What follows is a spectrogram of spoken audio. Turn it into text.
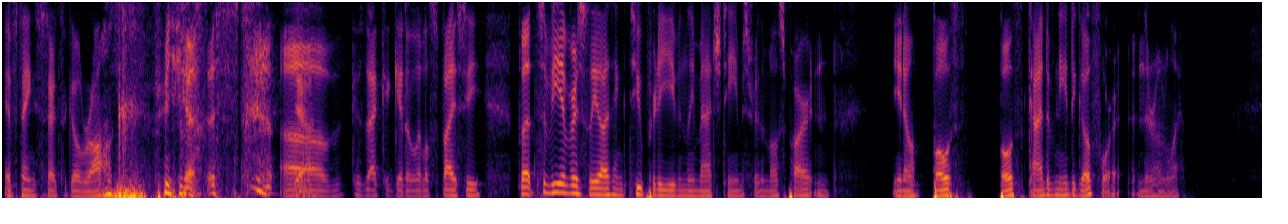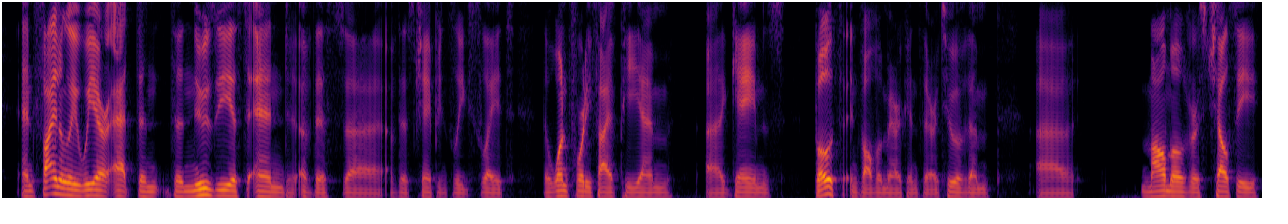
if things start to go wrong for Juventus, because Yeah. that could get a little spicy. But Sevilla versus Lille, I think two pretty evenly matched teams for the most part, and you know both both kind of need to go for it in their own way. And finally, we are at the the newsiest end of this uh, of this Champions League slate. The 1:45 p.m. Uh, games both involve Americans. There are two of them. Uh, Malmo versus Chelsea.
